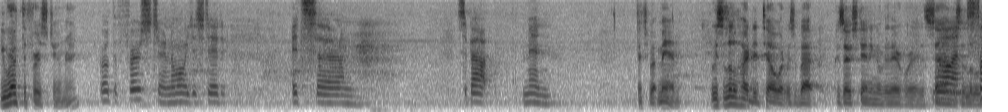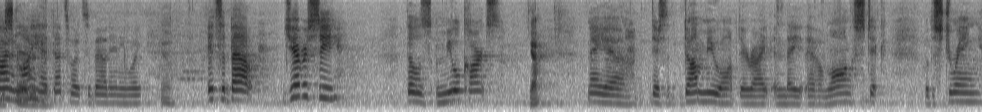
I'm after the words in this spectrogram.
you wrote the first tune, right? Wrote the first tune, the one we just did. It's, um, it's about men. It's about men. It was a little hard to tell what it was about because I was standing over there where the sound well, was a little distorted. Well, inside of my but- head, that's what it's about anyway. Yeah. It's about. Did you ever see those mule carts? Yeah. They uh, there's a dumb mule up there, right? And they have a long stick with a string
